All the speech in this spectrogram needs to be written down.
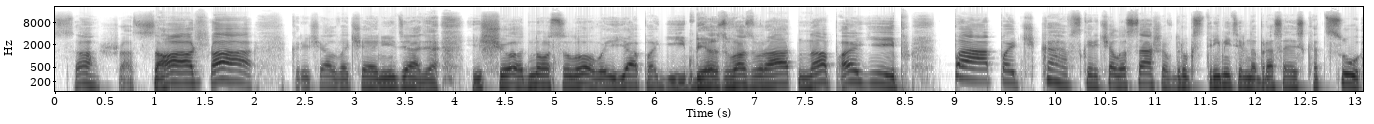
«Саша! Саша!» — кричал в отчаянии дядя. «Еще одно слово, и я погиб, безвозвратно погиб. «Папочка!» — вскричала Саша, вдруг стремительно бросаясь к отцу,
